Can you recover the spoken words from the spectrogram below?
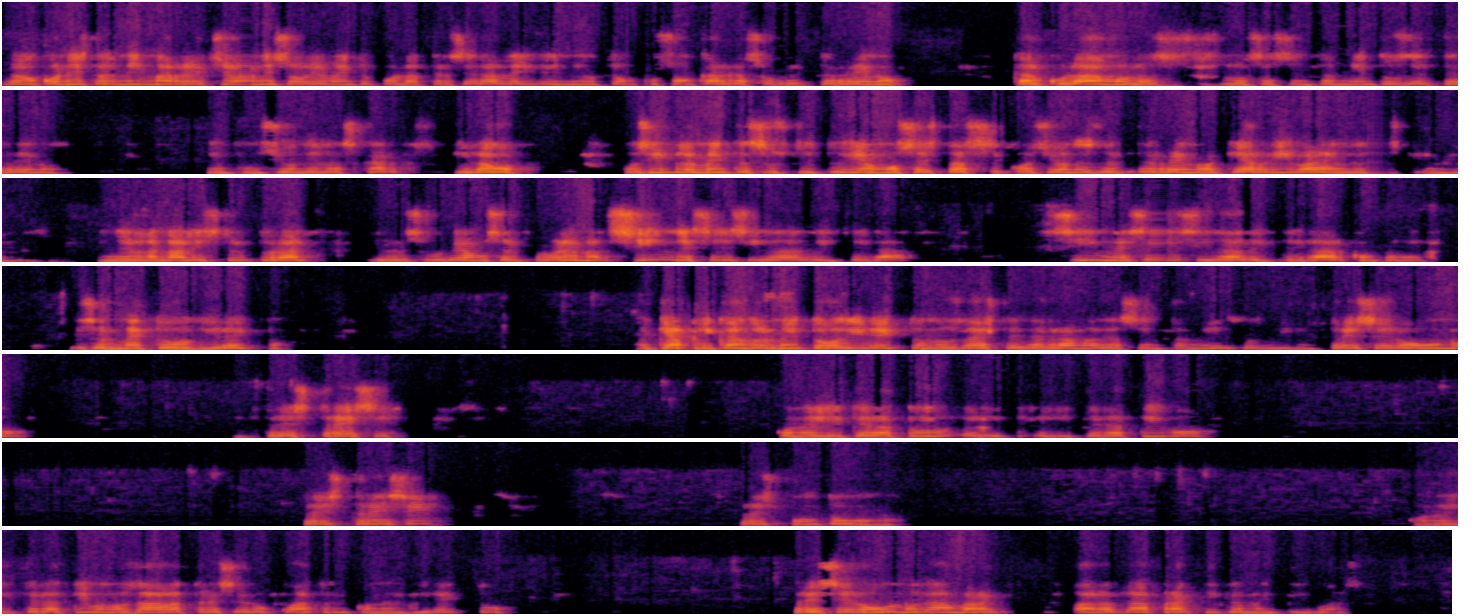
Luego, con estas mismas reacciones, obviamente por la tercera ley de Newton, pues son cargas sobre el terreno, calculábamos los, los asentamientos del terreno en función de las cargas. Y luego, pues simplemente sustituíamos estas ecuaciones del terreno aquí arriba en el, análisis estructural y resolvíamos el problema sin necesidad de iterar, sin necesidad de iterar, compañeros. Es el método directo. Aquí aplicando el método directo nos da este diagrama de asentamientos, miren, 301 y 313. Con el iterativo, el, el iterativo 313, 3.1. Con el iterativo nos daba 304 y con el directo 301 da, da prácticamente igual.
